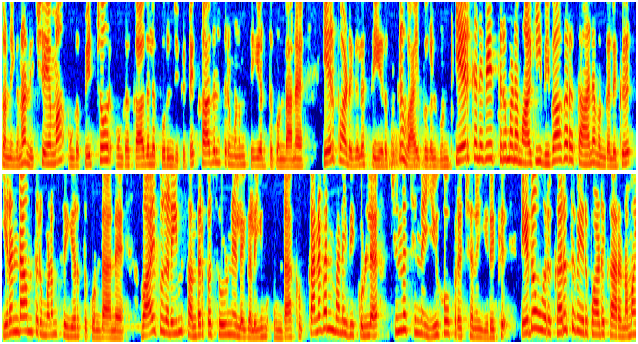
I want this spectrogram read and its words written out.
சொன்னீங்கன்னா நிச்சயமா உங்க பெற்றோர் உங்க காதலை புரிஞ்சுக்கிட்டு காதல் திருமணம் செய்யறதுக்கு உண்டான ஏற்பாடுகளை செய்யறதுக்கு வாய்ப்புகள் உண்டு. ஏற்கனவே திருமணமாகி விவாகரத்தானவங்களுக்கு இரண்டாம் திருமணம் செய்யறதுக்கு உண்டான வாய்ப்புகளையும் சந்தர்ப்ப சூழ்நிலைகளையும் உண்டாக்கும். கணவன் மனைவிக்குள்ள சின்ன சின்ன யூகோ பிரச்சனை இருக்கு. ஏதோ ஒரு கருத்து வேறுபாடு காரணமா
